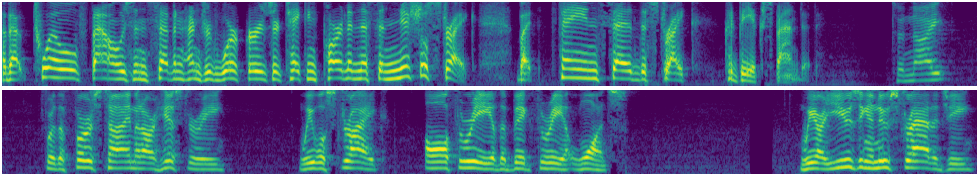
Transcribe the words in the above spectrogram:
About 12,700 workers are taking part in this initial strike, but Fain said the strike could be expanded. Tonight, for the first time in our history, we will strike all three of the big three at once. We are using a new strategy,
